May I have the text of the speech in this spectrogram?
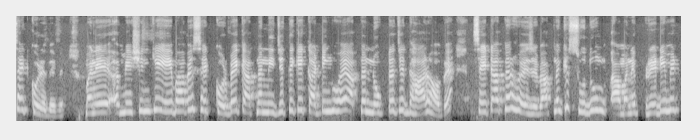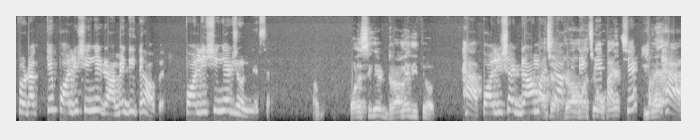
সেট করে দেবে। মানে মেশিনকে এইভাবে সেট করবে কি আপনার নিজে থেকে কাটিং হয়ে আপনার নোকটা যে ধার হবে সেটা আপনার হয়ে যাবে। আপনাকে শুধু মানে রেডিমেড প্রোডাক্টকে পলিশিং এর ড্রামে দিতে হবে। পলিশিং এর জন্য স্যার পলিশিং এর ড্রামে দিতে হবে? হ্যাঁ পলিশার ড্রাম আছে আচ্ছা আপনি দেখতে পাচ্ছেন। মানে হ্যাঁ।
